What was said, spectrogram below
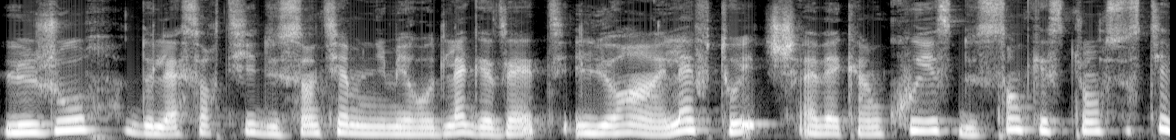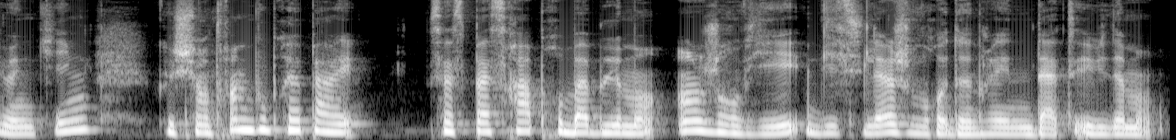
le jour de la sortie du centième numéro de la Gazette, il y aura un live Twitch avec un quiz de 100 questions sur Stephen King que je suis en train de vous préparer. Ça se passera probablement en janvier. D'ici là, je vous redonnerai une date, évidemment.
